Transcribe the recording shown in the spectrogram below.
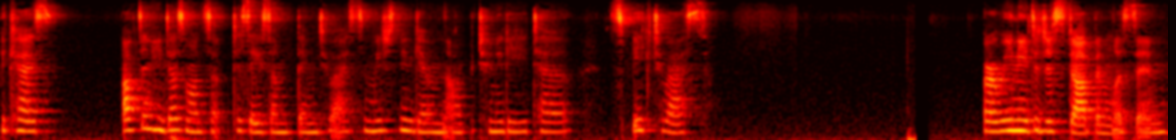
Because often He does want to say something to us, and we just need to give Him the opportunity to speak to us. Or we need to just stop and listen,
